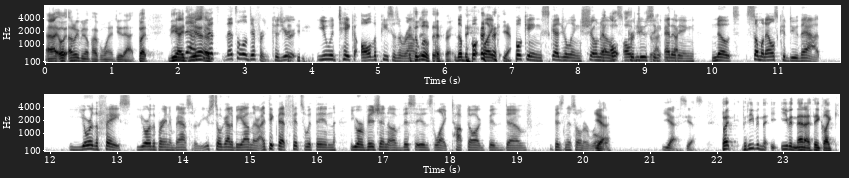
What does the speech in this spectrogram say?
And I, I don't even know if I would want to do that. But the idea see, of, that's that's a little different because you're you would take all the pieces around. It's a little it. different. The book like yeah. booking, scheduling, show notes, yeah, all, all producing, editing, exactly. notes. Someone else could do that. You're the face. You're the brand ambassador. You still got to be on there. I think that fits within your vision of this is like top dog biz dev business owner role. Yes. Yes, yes. But but even the, even then, I think like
